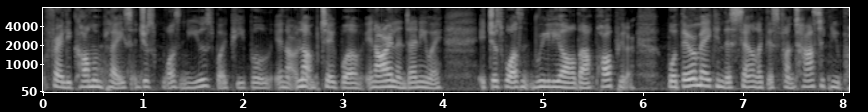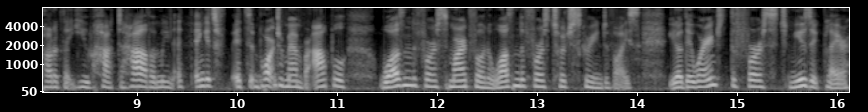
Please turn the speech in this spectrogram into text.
fairly commonplace and just wasn't used by people in not particular well in Ireland anyway. It just wasn't really all that popular. But they were making this sound like this fantastic new product that you had to have. I mean, I think it's it's important to remember Apple wasn't the first smartphone. It wasn't the first touchscreen device. You know, they weren't the first music player,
